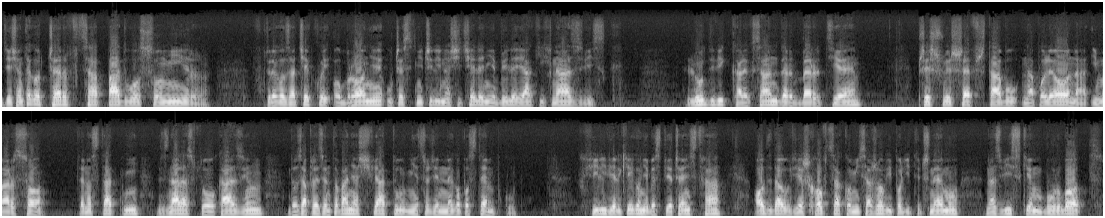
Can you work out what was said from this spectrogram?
10 czerwca padło Somir, w którego zaciekłej obronie uczestniczyli nosiciele niebyle jakich nazwisk. Ludwik Aleksander Berthier, przyszły szef sztabu Napoleona i Marceau, Ten ostatni znalazł tu okazję do zaprezentowania światu niecodziennego postępku. W chwili wielkiego niebezpieczeństwa oddał wierzchowca komisarzowi politycznemu nazwiskiem Burbot,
